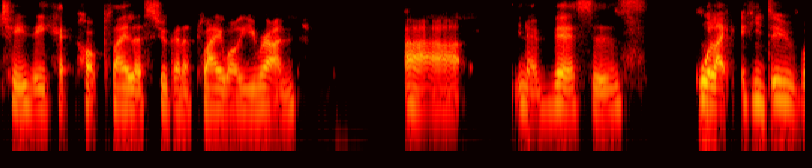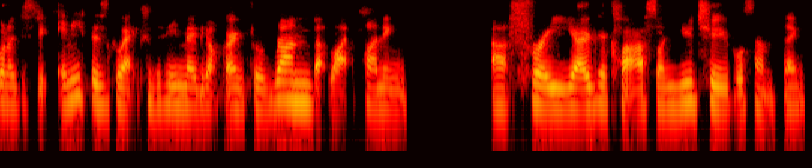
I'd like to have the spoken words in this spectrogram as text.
cheesy hip hop playlist you're going to play while you run, uh, you know, versus, or like if you do want to just do any physical activity, maybe not going for a run, but like finding a free yoga class on YouTube or something.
